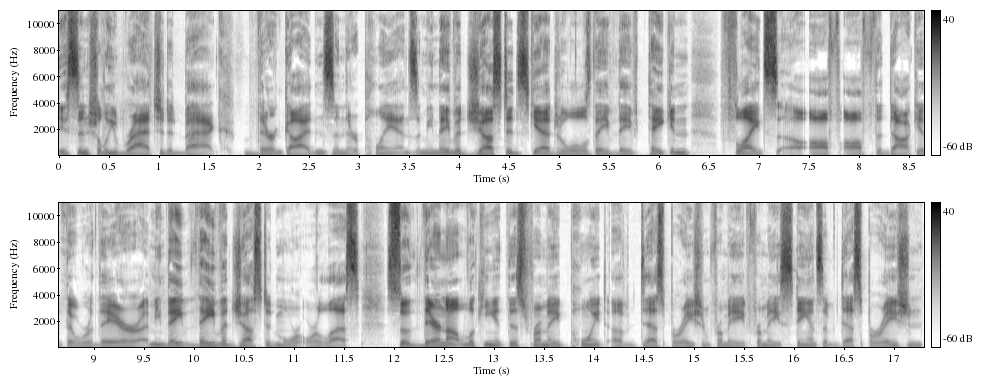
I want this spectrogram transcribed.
essentially ratcheted back their guidance and their plans. I mean, they've adjusted schedules. They've they've taken flights uh, off off the docket that were there. I mean, they they've adjusted more or less. So they're not looking at this from a point of desperation, from a from a stance of desperation.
